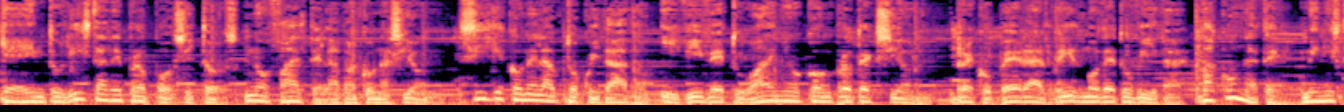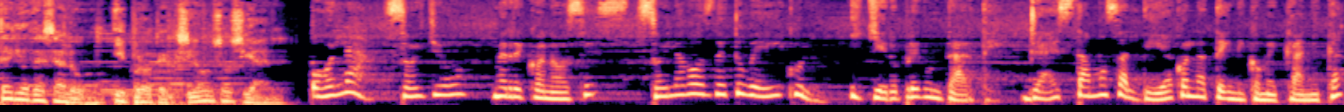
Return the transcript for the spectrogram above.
Que en tu lista de propósitos no falte la vacunación. Sigue con el autocuidado y vive tu año con protección. Recupera el ritmo de tu vida. Vacúnate. Ministerio de Salud y Protección Social. Hola, soy yo. ¿Me reconoces? Soy la voz de tu vehículo y quiero preguntarte, ¿ya estamos al día con la técnico mecánica?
